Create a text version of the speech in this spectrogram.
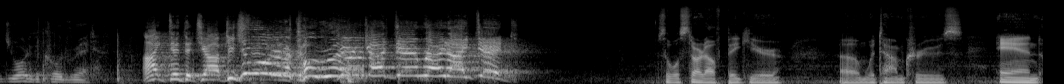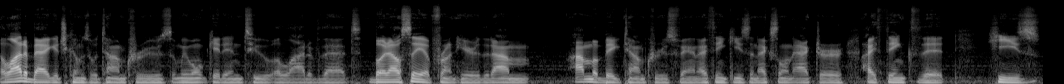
Did you order the code red? I did the job. Did you order the code red? You're goddamn right I did! So we'll start off big here um, with Tom Cruise. And a lot of baggage comes with Tom Cruise, and we won't get into a lot of that. But I'll say up front here that I'm I'm a big Tom Cruise fan. I think he's an excellent actor. I think that he's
